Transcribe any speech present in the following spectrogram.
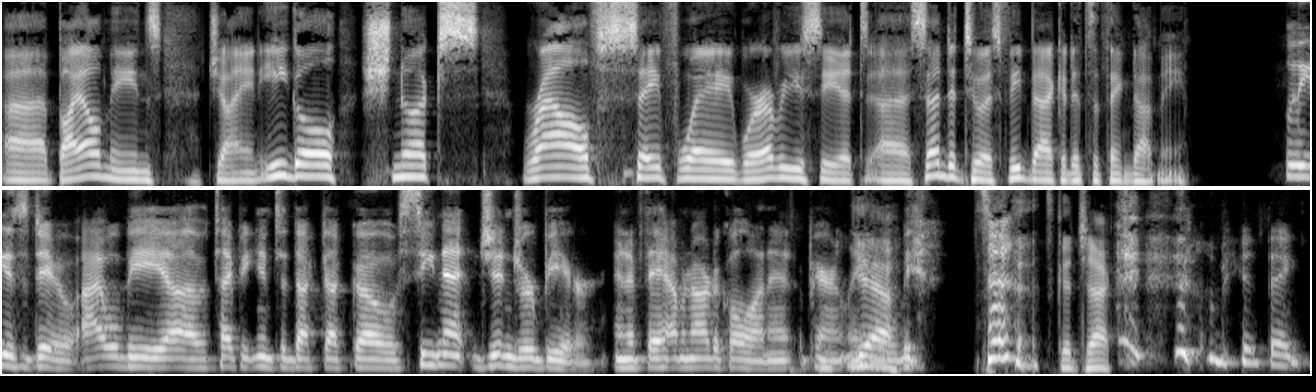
uh, by all means, Giant Eagle, Schnucks, Ralph's, Safeway, wherever you see it, uh, send it to us. Feedback at it's a thing.me. Please do. I will be uh, typing into DuckDuckGo CNET ginger beer, and if they have an article on it, apparently Yeah. it'll be It's good check. it'll be a thing.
